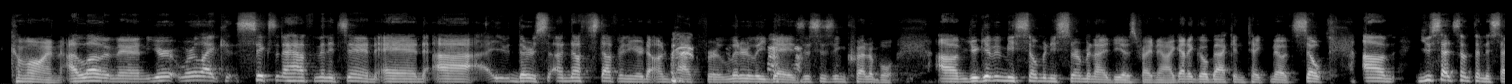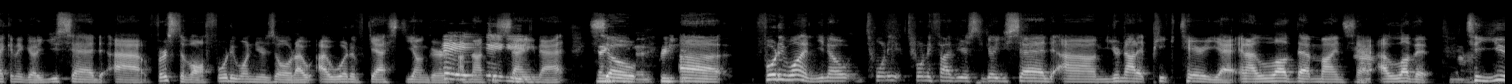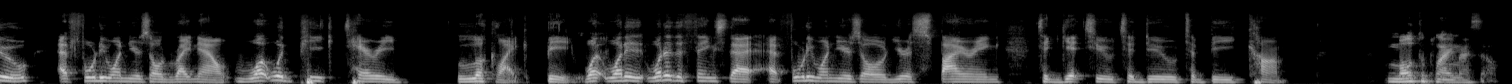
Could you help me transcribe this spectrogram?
Come on, I love it, man. You're we're like six and a half minutes in, and uh, there's enough stuff in here to unpack for literally days. This is incredible. Um, you're giving me so many sermon ideas right now. I got to go back and take notes. So, um, you said something a second ago. You said, uh, first of all, 41 years old. I, I would have guessed younger. Hey, I'm not just saying that. so, uh, 41 you know 20 25 years ago you said um, you're not at peak terry yet and i love that mindset. I love it. To you at 41 years old right now what would peak terry look like be? What what is what are the things that at 41 years old you're aspiring to get to to do to become? Multiplying myself.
